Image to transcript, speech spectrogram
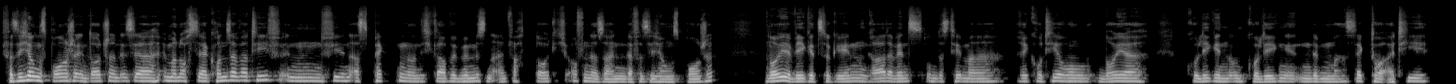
Versicherungsbranche in Deutschland ist ja immer noch sehr konservativ in vielen Aspekten und ich glaube, wir müssen einfach deutlich offener sein in der Versicherungsbranche, neue Wege zu gehen, gerade wenn es um das Thema Rekrutierung neuer Kolleginnen und Kollegen in dem Sektor IT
